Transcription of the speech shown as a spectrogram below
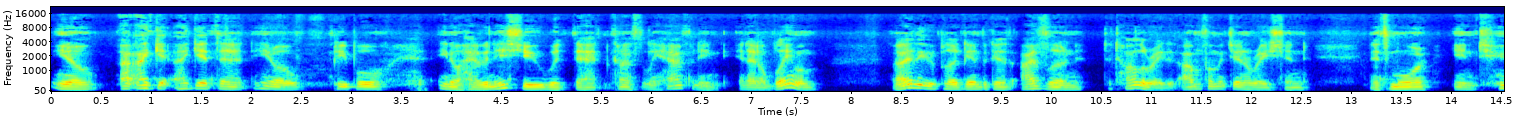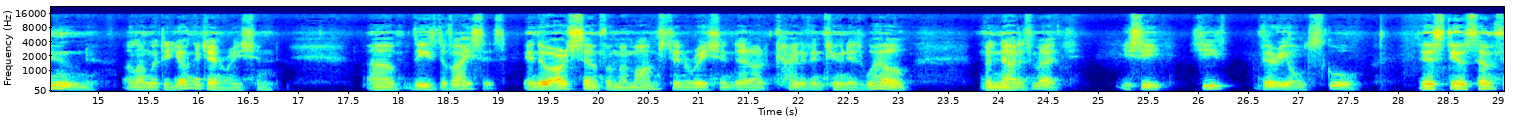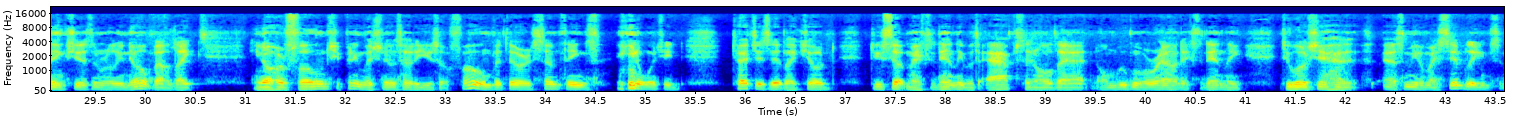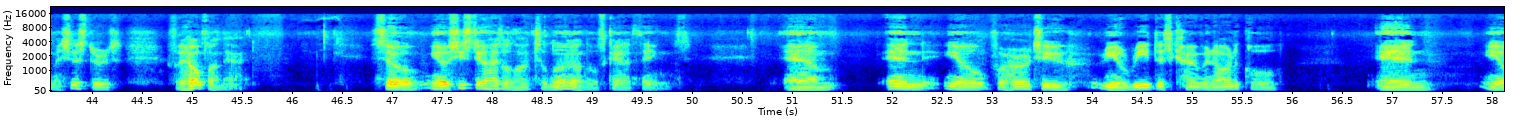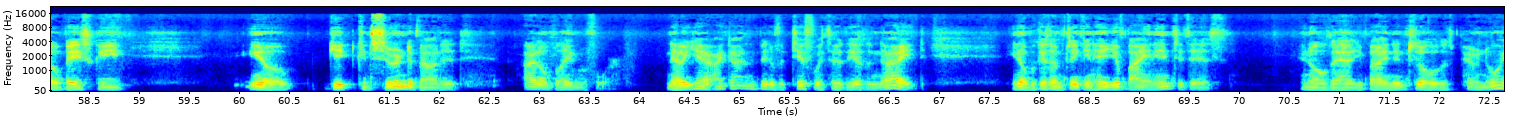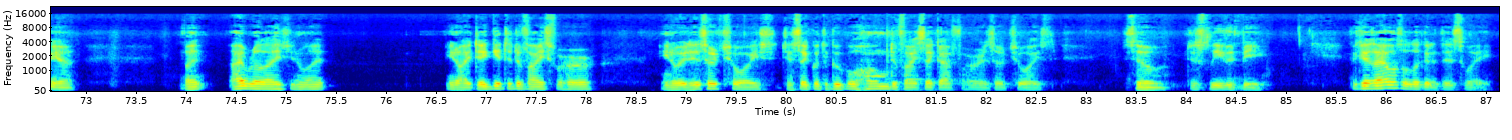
You know, I, I get I get that you know people you know have an issue with that constantly happening, and I don't blame them. But I leave it plugged in because I've learned to tolerate it. I'm from a generation that's more in tune, along with the younger generation, of these devices. And there are some from my mom's generation that are kind of in tune as well, but not as much. You see, she's very old school. There's still some things she doesn't really know about, like, you know, her phone. She pretty much knows how to use her phone, but there are some things, you know, when she touches it, like she'll do something accidentally with apps and all that, I'll move them around accidentally, to where she has asked me or my siblings, my sisters, for help on that. So, you know, she still has a lot to learn on those kind of things. Um, and, you know, for her to, you know, read this kind of an article and, you know, basically, you know, get concerned about it, I don't blame her for. Now, yeah, I got in a bit of a tiff with her the other night, you know, because I'm thinking, hey, you're buying into this and all that. You're buying into all this paranoia. But I realized, you know what? You know, I did get the device for her. You know, it is her choice. Just like with the Google Home device I got for her is her choice. So just leave it be. Because I also look at it this way.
